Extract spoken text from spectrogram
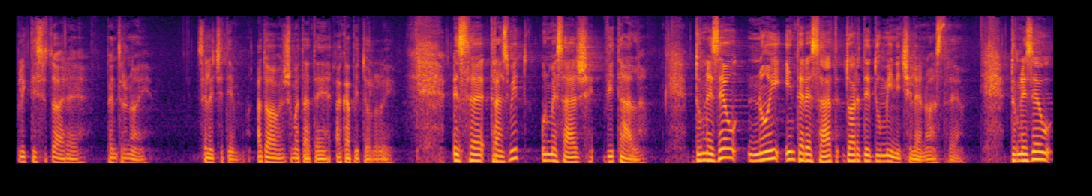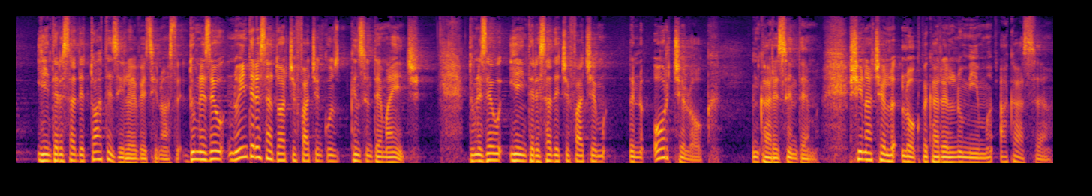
plictisitoare pentru noi. Să le citim. A doua jumătate a capitolului. Însă transmit un mesaj vital. Dumnezeu nu-i interesat doar de duminicile noastre. Dumnezeu e interesat de toate zilele vieții noastre. Dumnezeu nu e interesat doar ce facem când suntem aici. Dumnezeu e interesat de ce facem în orice loc în care suntem și în acel loc pe care îl numim acasă.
